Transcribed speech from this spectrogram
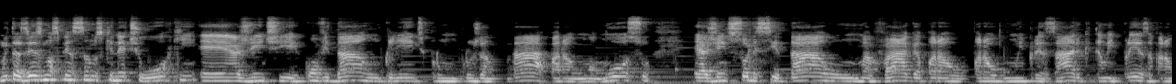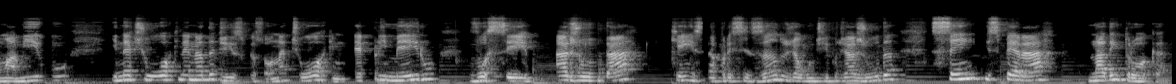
Muitas vezes nós pensamos que networking é a gente convidar um cliente para um, um, jantar, para um almoço, é a gente solicitar uma vaga para, para algum empresário que tem uma empresa, para um amigo. E networking não é nada disso, pessoal. Networking é primeiro você ajudar quem está precisando de algum tipo de ajuda sem esperar nada em troca.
